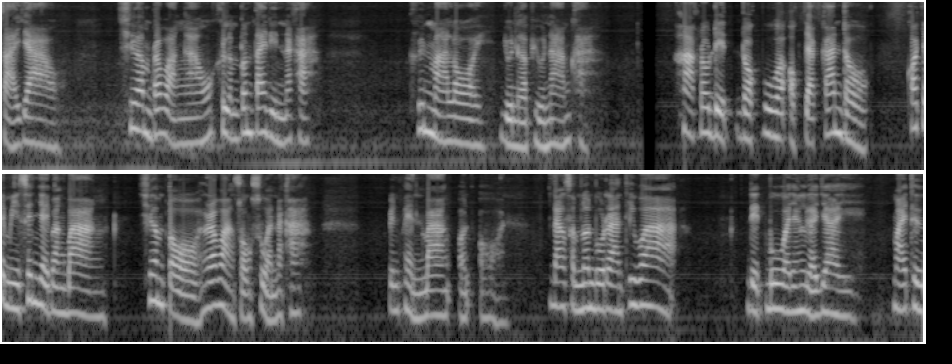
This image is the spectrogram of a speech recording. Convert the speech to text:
สายยาว เชื่อมระหว่างเงาคือลำต้นใต้ดินนะคะ ขึ้นมาลอยอยู่เหนือผิวน้ำค่ะ หากเราเด็ดดอกบัวออกจากก้านดอก ก็จะมีเส้นใยบางๆ เชื่อมต่อระหว่างสองส่วนนะคะ เป็นแผ่นบางอ่อนๆ ดังสำนวนโบราณที่ว่า เด็ดบัวยังเหลือใยหมายถึง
